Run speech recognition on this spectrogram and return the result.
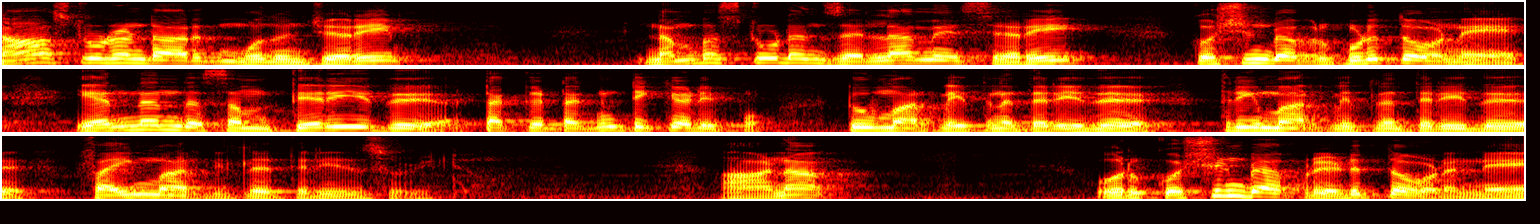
நான் ஸ்டூடெண்ட்டாக இருக்கும்போதும் சரி நம்ம ஸ்டூடெண்ட்ஸ் எல்லாமே சரி கொஷின் பேப்பர் கொடுத்த உடனே எந்தெந்த சம் தெரியுது? டக்கு டக்குன்னு டிக் அடிப்போம். டூ மார்க்கில் இத்தனை தெரியுது த்ரீ மார்க்கில் இத்தனை தெரியுது ஃபைவ் மார்க்கில் இத்தனை தெரியுது சொல்லிட்டு. ஆனால் ஒரு கொஷின் பேப்பர் எடுத்த உடனே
